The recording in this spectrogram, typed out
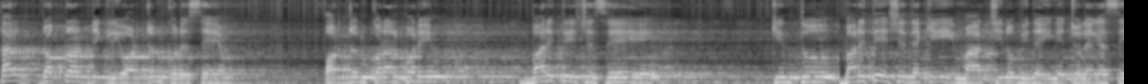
তার ডক্টর ডিগ্রি অর্জন করেছে। অর্জন করার পরে বাড়িতে এসেছে। কিন্তু বাড়িতে এসে দেখে মা চির বিদায় নিয়ে চলে গেছে।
